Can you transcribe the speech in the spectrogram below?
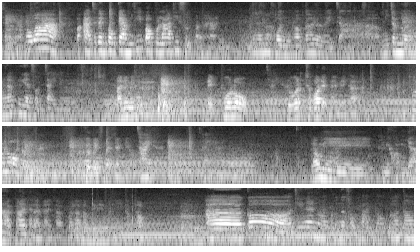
ใช่ค่ะเพราะว่าอาจจะเป็นโปรแกรมที่ป๊อปปูล่าที่สุดมั้งคะ เพราะฉะนั้นคนเขาก็เลยจะมีจำนวนนักเรียนสนใจเยอะอันนี้ไม่ถึงเด็กเด็กทั่วโลกใช่หค่ะรือว่าเฉพาะเด็กในอเมริกาทั่วโลกเลยค่ะคือ business อย่างเดียว ใช่ค่ะใช่ค่ะแล้วมีมีความยากง่ายขนาดไหนครับ เวลาเราไปเรียนที่ท็อปทอปเอ่อก็ที่แน่นอนคุณสมบัติเราก็ต้อง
